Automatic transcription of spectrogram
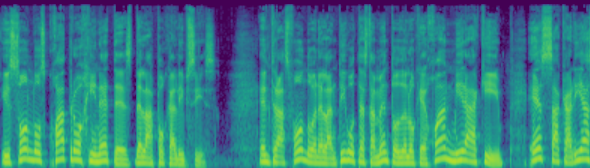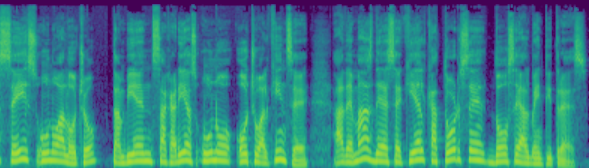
y son los cuatro jinetes del Apocalipsis. El trasfondo en el Antiguo Testamento de lo que Juan mira aquí es Zacarías 6, 1 al 8, también Zacarías 1, 8 al 15, además de Ezequiel 14, 12 al 23.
